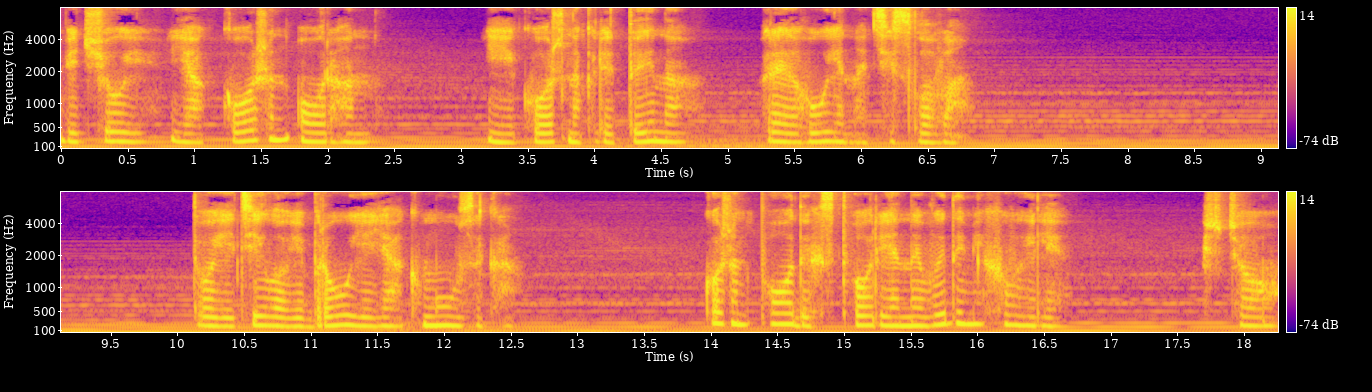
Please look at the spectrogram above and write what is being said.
Відчуй, як кожен орган і кожна клітина реагує на ці слова. Твоє тіло вібрує як музика. Кожен подих створює невидимі хвилі, що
